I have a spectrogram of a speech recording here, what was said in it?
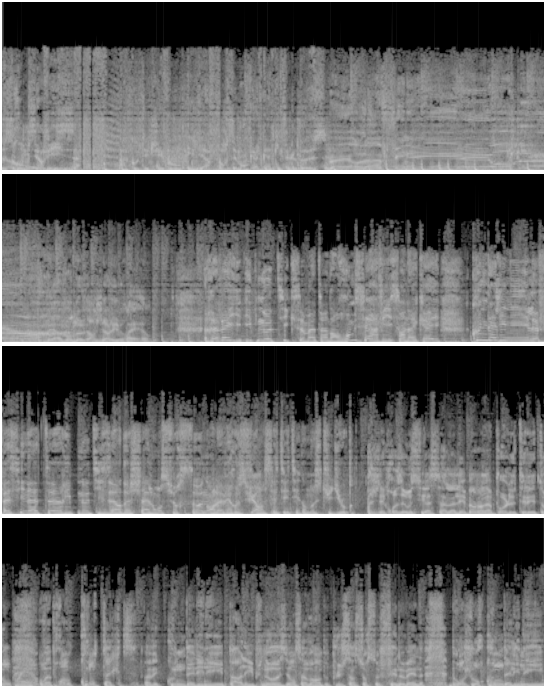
buzz room service. À côté de chez vous, il y a forcément quelqu'un qui fait le buzz. Vers l'infini et au-delà Mais avant 9h, j'y arriverai. Hein. Réveil hypnotique ce matin dans Room Service. On accueille Kundalini, le fascinateur hypnotiseur de Chalon-sur-Saône. On l'avait reçu en cet été dans nos studios. Je l'ai croisé aussi à Saint-Lin-les-Bains là, pour le Téléthon. Ouais. On va prendre contact avec Kundalini, parler hypnose et en savoir un peu plus hein, sur ce phénomène. Bonjour Kundalini.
